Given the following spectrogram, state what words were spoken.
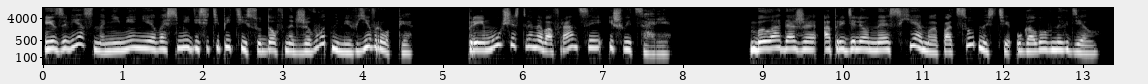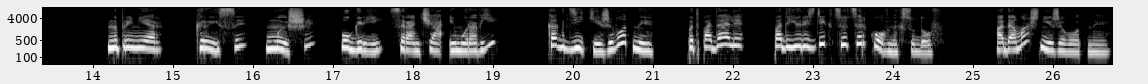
Известно не менее 85 судов над животными в Европе, преимущественно во Франции и Швейцарии. Была даже определенная схема подсудности уголовных дел. Например, крысы, мыши, угри, саранча и муравьи, как дикие животные, подпадали под юрисдикцию церковных судов, а домашние животные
